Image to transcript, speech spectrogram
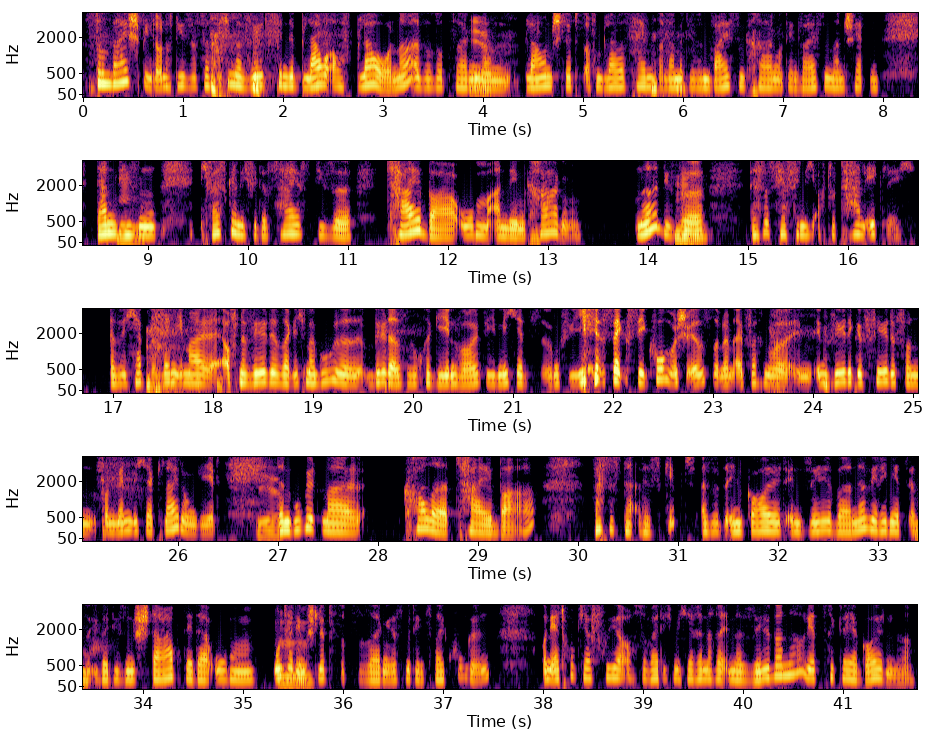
Zum Beispiel und auch dieses, was ich immer wild finde, blau auf blau, ne? Also sozusagen ja. einen blauen Schlips auf ein blaues Hemd und dann mit diesem weißen Kragen und den weißen Manschetten. Dann mhm. diesen, ich weiß gar nicht, wie das heißt, diese Tie-Bar oben an dem Kragen. Ne? Diese, mhm. das ist ja, finde ich, auch total eklig. Also ich habe, wenn ihr mal auf eine wilde, sag ich mal, Google-Bildersuche gehen wollt, die nicht jetzt irgendwie sexy komisch ist, sondern einfach nur in, in wilde Gefilde von, von männlicher Kleidung geht, ja. dann googelt mal Collar Tie Bar was es da alles gibt. Also in Gold, in Silber. Ne? Wir reden jetzt also uh. über diesen Stab, der da oben unter mhm. dem Schlips sozusagen ist mit den zwei Kugeln. Und er trug ja früher auch, soweit ich mich erinnere, immer silberne und jetzt trägt er ja goldene.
